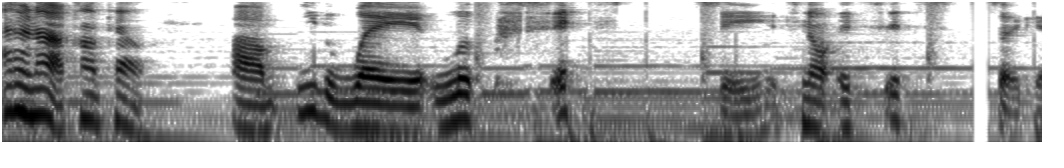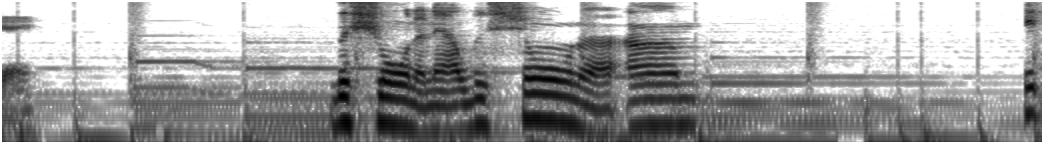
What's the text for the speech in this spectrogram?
I don't know. I can't tell. Um, either way, it looks, it's, see, it's not, it's, it's, it's okay. LeShawna now, LeShawna, um, it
